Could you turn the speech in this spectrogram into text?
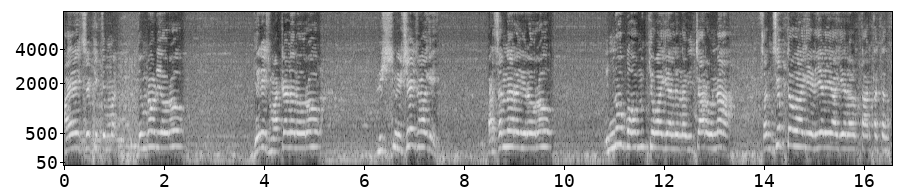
ಮಹೇಶ್ ಶೆಟ್ಟಿ ತಿಮ್ಮ ತಿಮ್ರೋಡಿಯವರು ಗಿರೀಶ್ ಮಟ್ಟಣ್ಣನವರು ವಿಶ್ ವಿಶೇಷವಾಗಿ ಪ್ರಸನ್ನ ರವಿರವರು ಇನ್ನೂ ಬಹುಮುಖ್ಯವಾಗಿ ಅಲ್ಲಿನ ವಿಚಾರವನ್ನು ಸಂಕ್ಷಿಪ್ತವಾಗಿ ಎಳಿ ಹೇಳ್ತಾ ಇರ್ತಕ್ಕಂಥ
